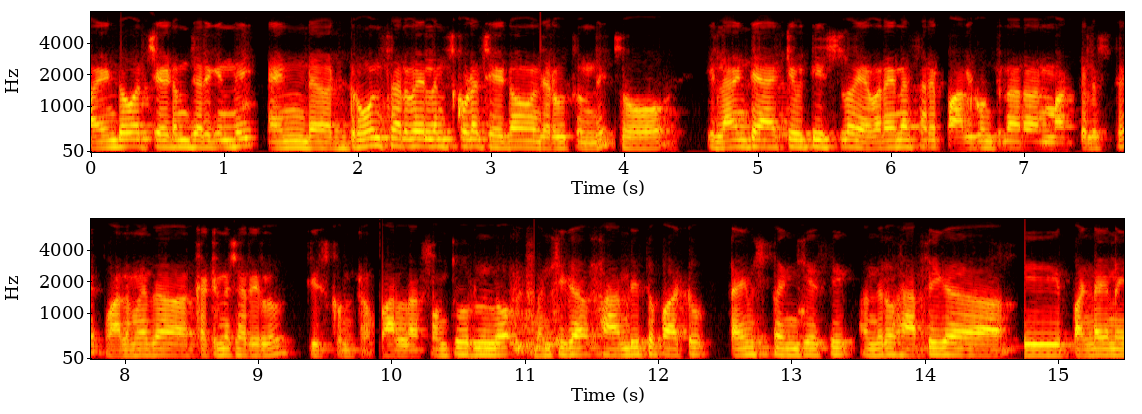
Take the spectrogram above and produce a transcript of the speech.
బైండ్ ఓవర్ చేయడం జరిగింది అండ్ డ్రోన్ సర్వేలెన్స్ కూడా చేయడం జరుగుతుంది. సో ఇలాంటి యాక్టివిటీస్లో ఎవరైనా సరే పాల్గొంటున్నారో అని మాకు తెలిస్తే వాళ్ళ మీద కఠిన చర్యలు తీసుకుంటాం. వాళ్ళ సొంత ఊర్లో మంచిగా ఫ్యామిలీతో పాటు టైం స్పెండ్ చేసి అందరూ హ్యాపీగా ఈ పండుగని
